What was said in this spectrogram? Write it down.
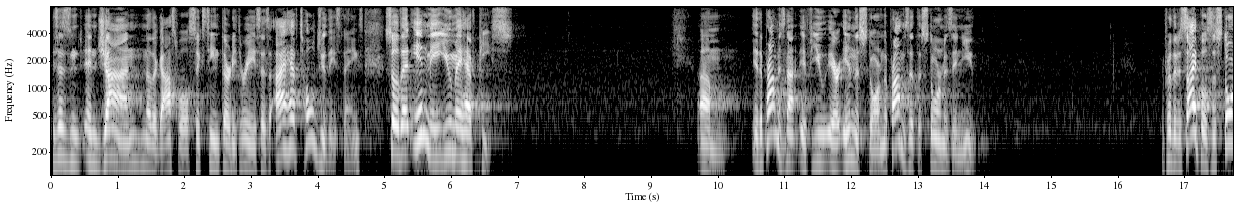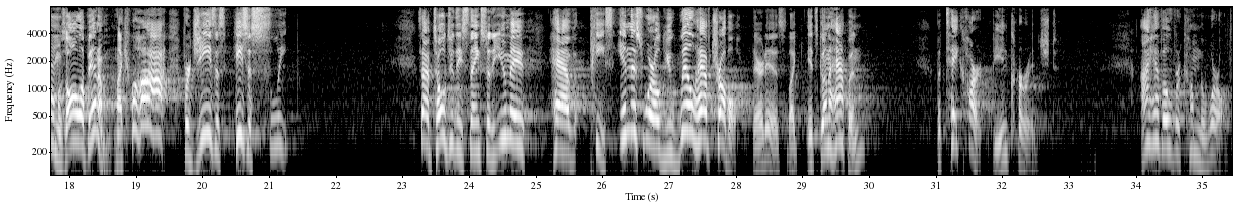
He says in, in, John, another gospel, 1633, he says, I have told you these things so that in me you may have peace. Um, the problem is not if you are in the storm, the problem is that the storm is in you. For the disciples, the storm was all up in them. Like, ah! For Jesus, he's asleep. So I've told you these things so that you may have peace. In this world, you will have trouble. There it is. Like, it's going to happen. But take heart, be encouraged. I have overcome the world.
